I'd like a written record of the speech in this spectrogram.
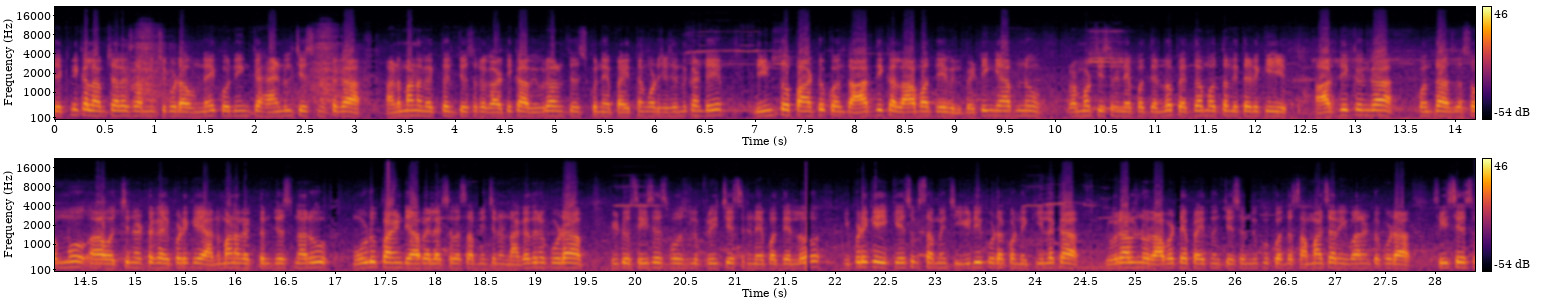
టెక్నికల్ అంశాలకు సంబంధించి కూడా ఉన్నాయి. కొన్ని ఇంకా హ్యాండిల్ చేసినట్టుగా అనుమానం వ్యక్తం చేశారు కాబట్టి ఆ వివరాలను తెలుసుకునే ప్రయత్నం కూడా చేశారు. ఎందుకంటే దీంతో పాటు కొంత ఆర్థిక లావాదేవీలు బెట్టింగ్ యాప్ను ప్రమోట్ చేసిన నేపథ్యంలో పెద్ద మొత్తంలో ఇతడికి ఆర్థికంగా కొంత సొమ్ము వచ్చినట్టుగా ఇప్పటికే అనుమానం వ్యక్తం చేస్తున్నారు. మూడు పాయింట్ యాభై లక్షలకు సంబంధించిన నగదును కూడా ఇటు సీసీఎస్ పోలీసులు ఫ్రీ చేసిన నేపథ్యంలో ఇప్పటికే ఈ కేసుకు సంబంధించి ఈడీ కూడా కొన్ని కీలక వివరాలను రాబట్టే ప్రయత్నం చేసేందుకు కొంత సమాచారం ఇవ్వాలంటూ కూడా సీసీఎస్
